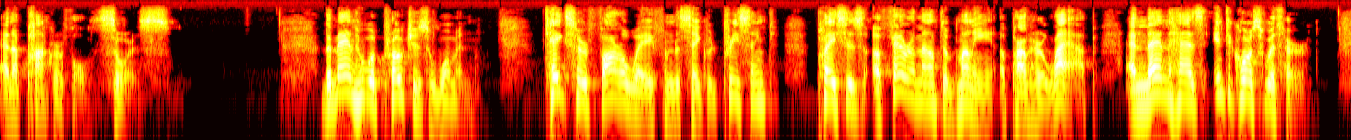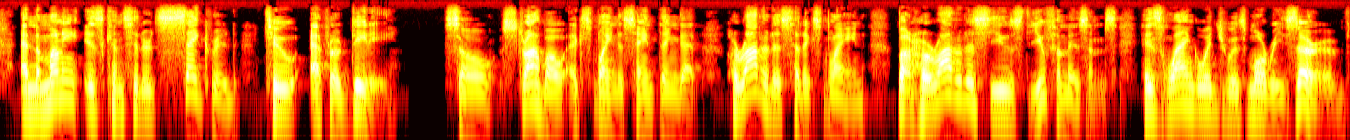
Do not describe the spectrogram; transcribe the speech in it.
an apocryphal source. The man who approaches a woman takes her far away from the sacred precinct, places a fair amount of money upon her lap, and then has intercourse with her. And the money is considered sacred to Aphrodite. So Strabo explained the same thing that Herodotus had explained, but Herodotus used euphemisms. His language was more reserved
